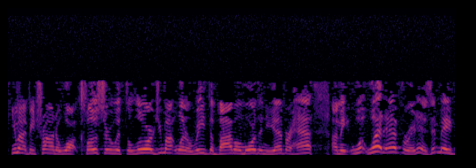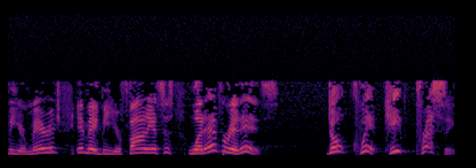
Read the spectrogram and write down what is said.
You might be trying to walk closer with the Lord. You might want to read the Bible more than you ever have. I mean, wh- whatever it is. It may be your marriage. It may be your finances. Whatever it is. Don't quit. Keep pressing.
